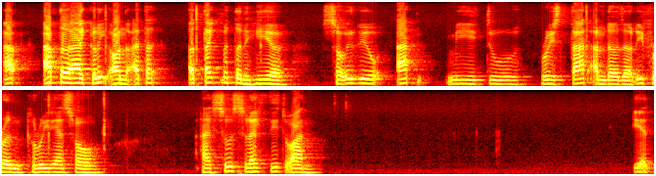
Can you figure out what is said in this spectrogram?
after I click on the attack button here so it will ask me to restart under the different credential. I should select this one yet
